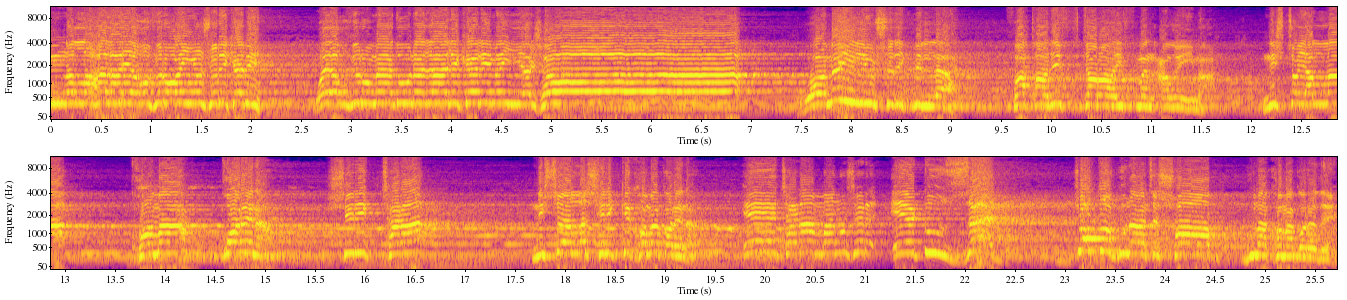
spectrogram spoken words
ইন্নাল্লাহ লা ইয়াগফিরু আন ইউশরিকা বিহি ওয়া ইয়াগফিরু মা দুনা যালিকা ইউশরিক বিল্লাহ, ফাকাদ ইফতারা ইসমান আযীমা। নিশ্চয়ই আল্লাহ ক্ষমা করে না। শিরিক ছাড়া নিশ্চয় আল্লাহ শিরিককে ক্ষমা করে না। এছাড়া মানুষের এ টু জেড যত গুনাহ আছে সব গুনাহ ক্ষমা করে দেয়।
